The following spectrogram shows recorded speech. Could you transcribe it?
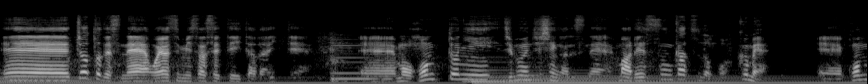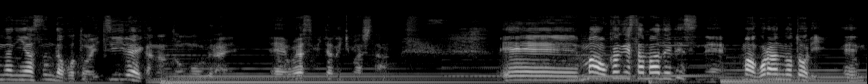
えー、ちょっとですね、お休みさせていただいて、えー、もう本当に自分自身がですね、まあレッスン活動も含め、えー、こんなに休んだことはいつ以来かなと思うぐらい、えー、お休みいただきました。えー、まあおかげさまでですね、まあご覧の通り、え、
